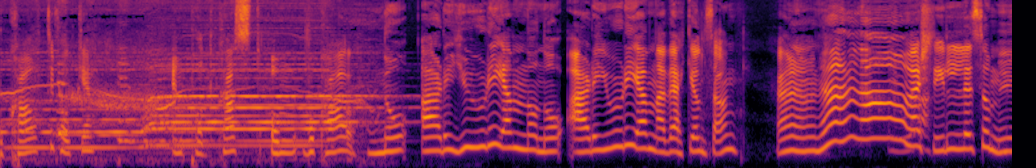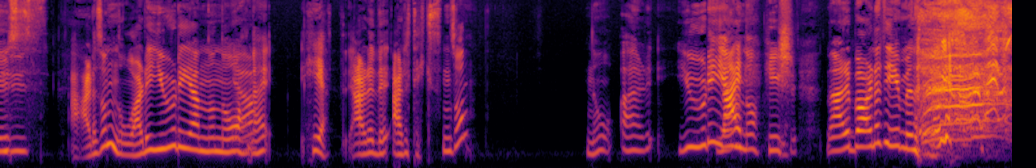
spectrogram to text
Vokal til folket. En podkast om vokal. Nå er det jul igjen, og nå er det jul igjen. Nei, det er ikke en sang. Vær stille som mus. Er det sånn 'nå er det jul igjen', og nå Ja. Nei, het, er, det, er det teksten sånn? Nå er det jul igjen, Nei, og. Nå er det barnetimen.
